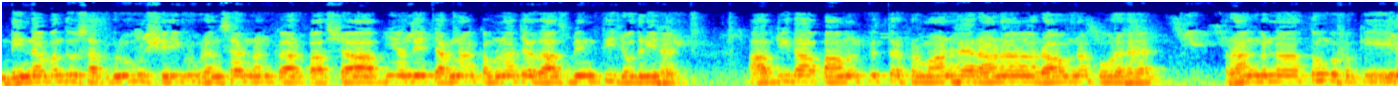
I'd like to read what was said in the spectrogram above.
ਦੀਨਾ ਬੰਧੂ ਸਤਿਗੁਰੂ, ਸ੍ਰੀ ਗੁਰੂ ਗ੍ਰੰਥ ਸਾਹਿਬ ਨਿਰੰਕਾਰ ਪਾਤਸ਼ਾਹ, ਆਪ ਜੀਆਂ ਦੇ ਚਰਨਾਂ ਕਮਲਾਂ ਚ ਅਰਦਾਸ ਬੇਨਤੀ ਜੋਦਰੀ ਹੈ। ਆਪ ਜੀ ਦਾ ਪਾਵਨ ਪਵਿੱਤਰ ਫਰਮਾਨ ਹੈ, ਰਾਣਾ ਰਾਵ ਨਾ ਕੋਰ ਹੈ। ਰੰਗ ਨਾ ਤੁੰਗ ਫਕੀਰ,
